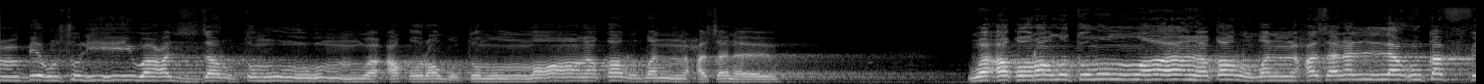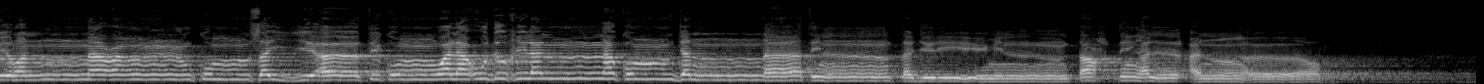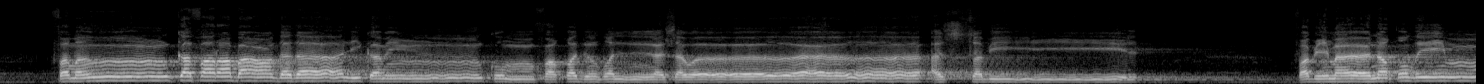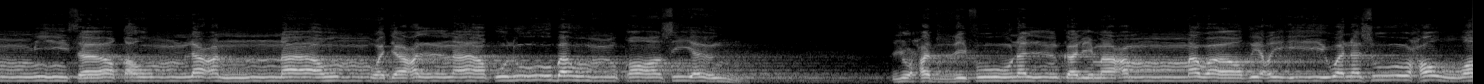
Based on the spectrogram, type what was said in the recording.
برسلي وعزرتموهم وأقرضتم الله قرضا حسنا وأقرضتم الله قرضا حسنا لأكفرن عنكم سيئاتكم ولأدخلنكم جنات تجري من تحتها الأنهار فمن كفر بعد ذلك منكم فقد ضل سواء السبيل. فبما نقضهم ميثاقهم لعناهم وجعلنا قلوبهم قاسيا يحرفون الكلم عن مواضعه ونسوا حظا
